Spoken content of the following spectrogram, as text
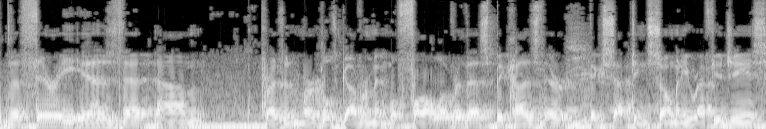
The theory is that um, President Merkel's government will fall over this because they're accepting so many refugees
